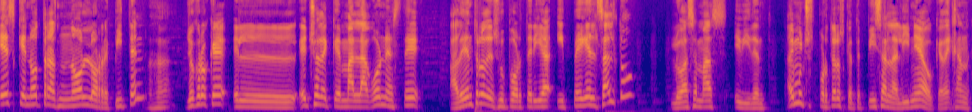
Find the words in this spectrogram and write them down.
es que en otras no lo repiten? Ajá. Yo creo que el hecho de que Malagón esté adentro de su portería y pegue el salto, lo hace más evidente. Hay muchos porteros que te pisan la línea o que dejan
